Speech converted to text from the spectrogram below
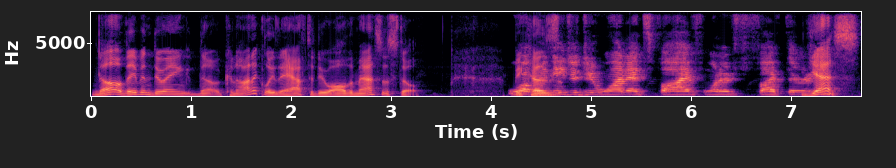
No, they've been doing. No, canonically, they have to do all the masses still. Well, Because- we need to do one at five, one at five thirty. Yes,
